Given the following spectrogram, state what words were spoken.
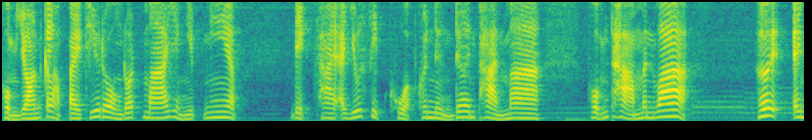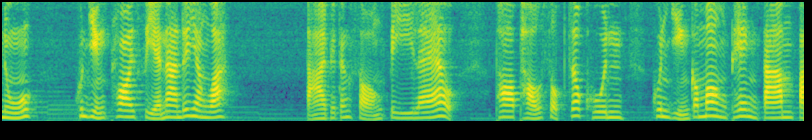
ผมย้อนกลับไปที่โรงรถม้าอย่างเงียบๆเด็กชายอายุสิบขวบคนหนึ่งเดินผ่านมา ผมถามมันว่า เฮ้ย ไอ้หนู คุณหญิงพลอยเสียนานหรือยังวะ ตายไปตั้งสองปีแล้ว พอเผาศพเจ้าคุณ คุณหญิงก็ม่องเท่งตามไป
